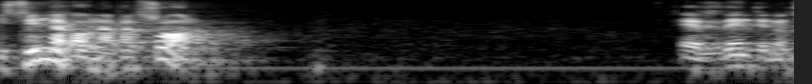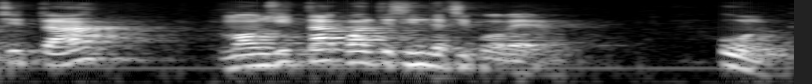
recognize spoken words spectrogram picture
Il sindaco è una persona, è residente in una città, ma ogni città quanti sindaci può avere? Uno.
